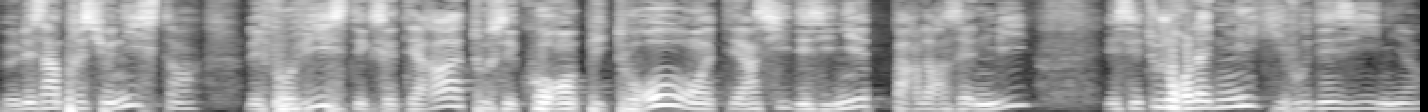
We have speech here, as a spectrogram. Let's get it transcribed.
les impressionnistes, les fauvistes, etc tous ces courants picturaux ont été ainsi désignés par leurs ennemis, et c'est toujours l'ennemi qui vous désigne.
